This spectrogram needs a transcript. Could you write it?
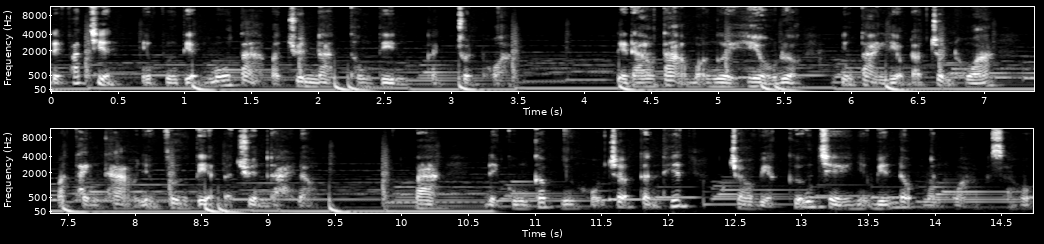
để phát triển những phương tiện mô tả và truyền đạt thông tin một cách chuẩn hóa, để đào tạo mọi người hiểu được những tài liệu đã chuẩn hóa và thành thạo những phương tiện đã truyền tải đó, và để cung cấp những hỗ trợ cần thiết cho việc cưỡng chế những biến động văn hóa và xã hội.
